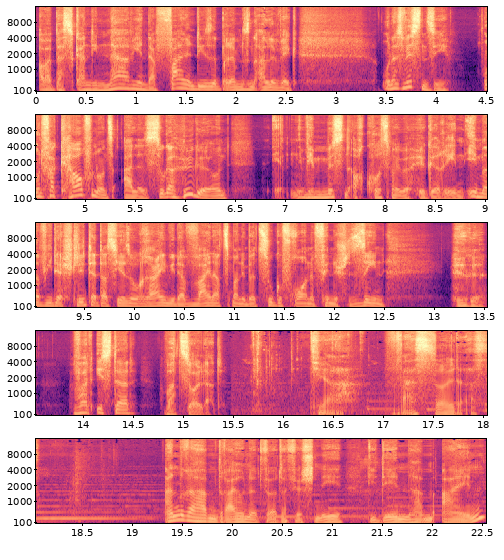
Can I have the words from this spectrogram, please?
Aber bei Skandinavien, da fallen diese Bremsen alle weg. Und das wissen sie. Und verkaufen uns alles, sogar Hüge. Und wir müssen auch kurz mal über Hüge reden. Immer wieder schlittert das hier so rein wie der Weihnachtsmann über zugefrorene finnische Seen. Hüge, was ist das? Was soll das? Tja, was soll das? Andere haben 300 Wörter für Schnee, die Dänen haben ein,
